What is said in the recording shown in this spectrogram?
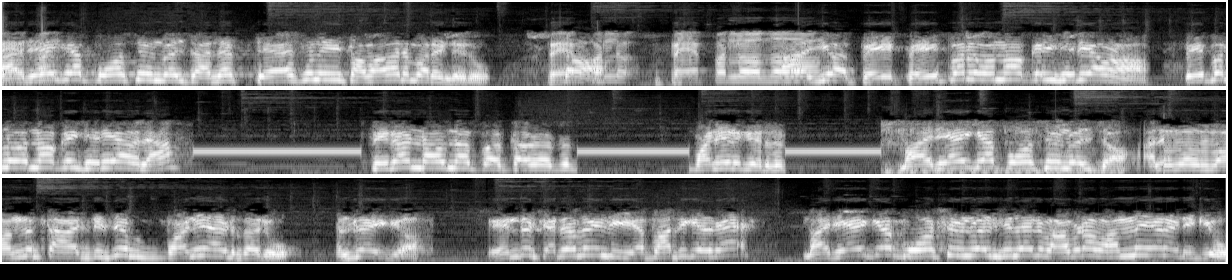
മര്യാദയ്ക്ക് പോസ്റ്റ് ഉണ്ടോ അല്ലെ സ്റ്റേഷനിൽ ഈ സമാധാനം പറയേണ്ടി വരും? പേപ്പറിൽ വന്നൊക്കെ ശരിയാവണോ? പേപ്പറിൽ വന്നൊക്കെ ശരിയാവില്ല? സ്ഥിരം ഉണ്ടാവുന്ന പണിയെടുക്കരുത്. മര്യാദയ്ക്ക് ആ പോസ്റ്റ് വിളിച്ചോ അല്ല വന്നിട്ട് അടിച്ച് പണിയായിട്ട് തരൂ. മനസ്സിലായിക്കോ? എന്ത് ചെറുതും ചെയ്യാ പാർട്ടിക്കെതിരെ? മര്യാദയ്ക്ക് ആ പോസ്റ്റ് വിളിച്ചില്ലാലും അവിടെ വന്ന് ഞാൻ അടിക്കൂ.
